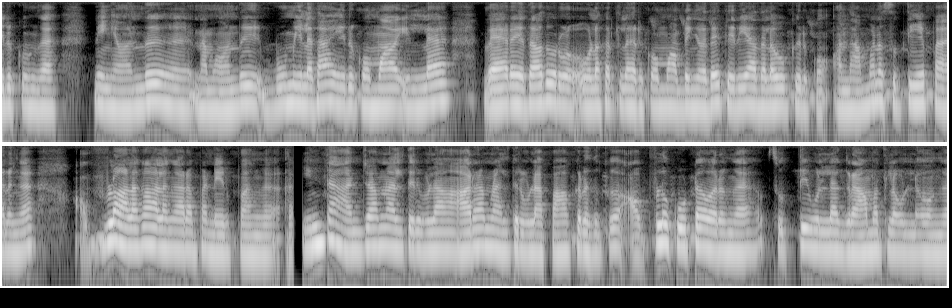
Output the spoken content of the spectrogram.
இருக்குங்க. நீங்கள் வந்து நம்ம வந்து பூமியில் தான் இருக்கோமா? இல்லை வேறு ஏதாவது ஒரு உலகத்தில் இருக்கோமா? அப்படிங்கிறதே தெரியாத அளவுக்கு இருக்கும். அந்த அம்மனை சுற்றியே பாருங்கள் அவ்வளோ அழகாக அலங்காரம் பண்ணியிருப்பாங்க. இந்த அஞ்சாம் நாள் திருவிழா ஆறாம் நாள் திருவிழா பார்க்குறதுக்கு அவ்வளோ கூட்டம் வருங்க. சுற்றி உள்ள கிராமத்தில் உள்ளவங்க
